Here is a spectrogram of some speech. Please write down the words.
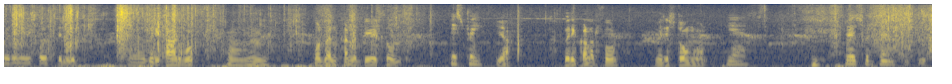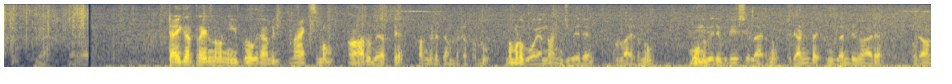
Very costly very hard wood more than hundred years old This tree, yeah very colourful very strong one. yeah. Furniture. Tiger trail എന്ന് പറഞ്ഞ ഈ പ്രോഗ്രാമിൽ മാക്സിമം ആറ് പേർക്ക് പങ്കെടുക്കാൻ പറ്റത്തുള്ളൂ. നമ്മൾ പോയെന്ന് അഞ്ച് പേരെ ഉള്ളായിരുന്നു. മൂന്ന് പേര് വിദേശികളായിരുന്നു. രണ്ട് ഇംഗ്ലണ്ടുകാർ ഒരാൾ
